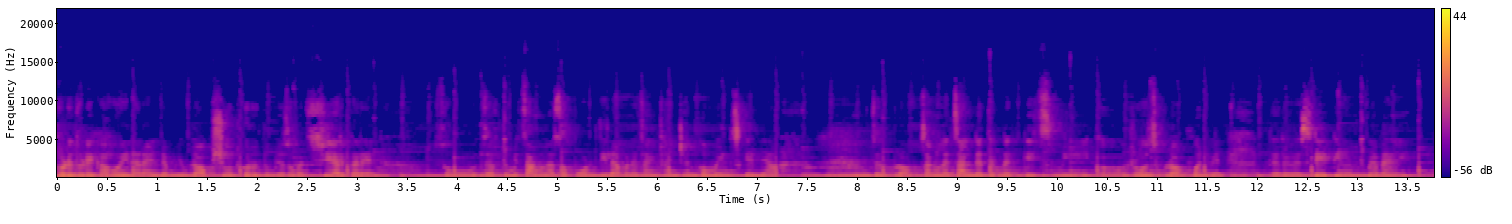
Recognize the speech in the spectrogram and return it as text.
थोडे थोडे का होईना रँडमली व्लॉग शूट करून तुमच्यासोबत शेअर करेल. सो जर तुम्ही चांगला सपोर्ट दिला मला चांग छान छान कमेंट्स केल्या जर ब्लॉग चांगला चालला तर नक्कीच मी रोज ब्लॉग बनवेल. तर स्टेट ट्यून बाय बाय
